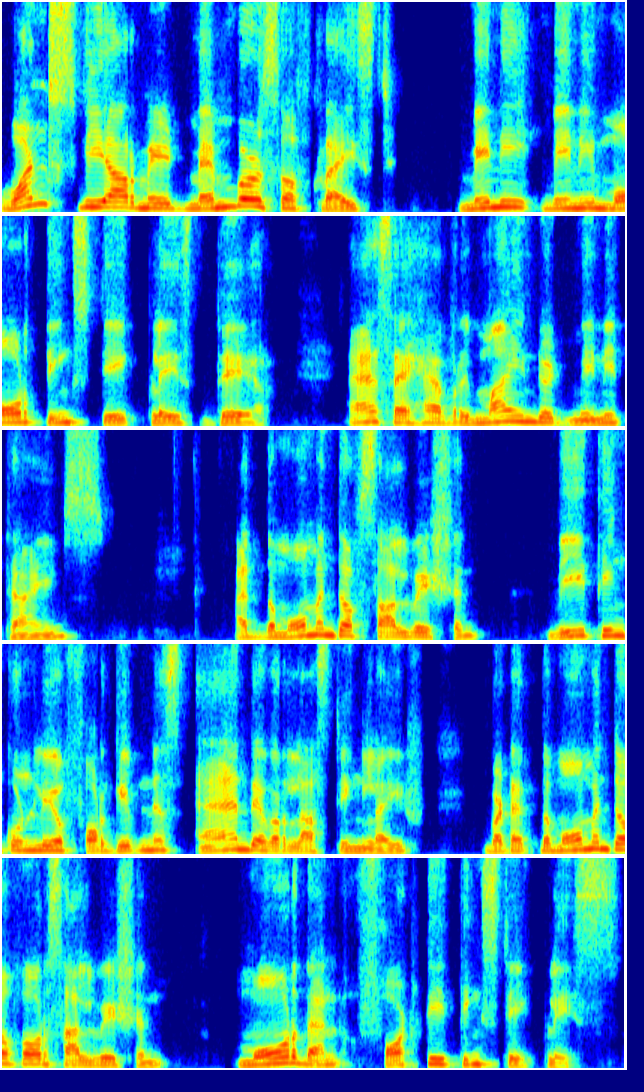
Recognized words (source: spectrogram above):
Once we are made members of Christ, many, many more things take place there. As I have reminded many times, at the moment of salvation, we think only of forgiveness and everlasting life. But at the moment of our salvation, more than 40 things take place.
